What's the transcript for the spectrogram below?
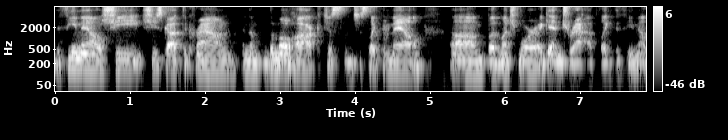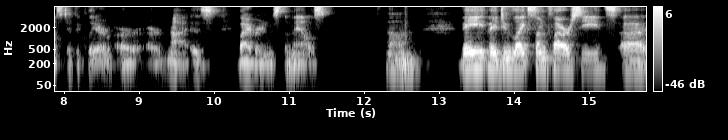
the female, she she's got the crown and the, the mohawk, just just like the male, um, but much more again drab. Like the females typically are are, are not as vibrant as the males. Um, they they do like sunflower seeds. Uh,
